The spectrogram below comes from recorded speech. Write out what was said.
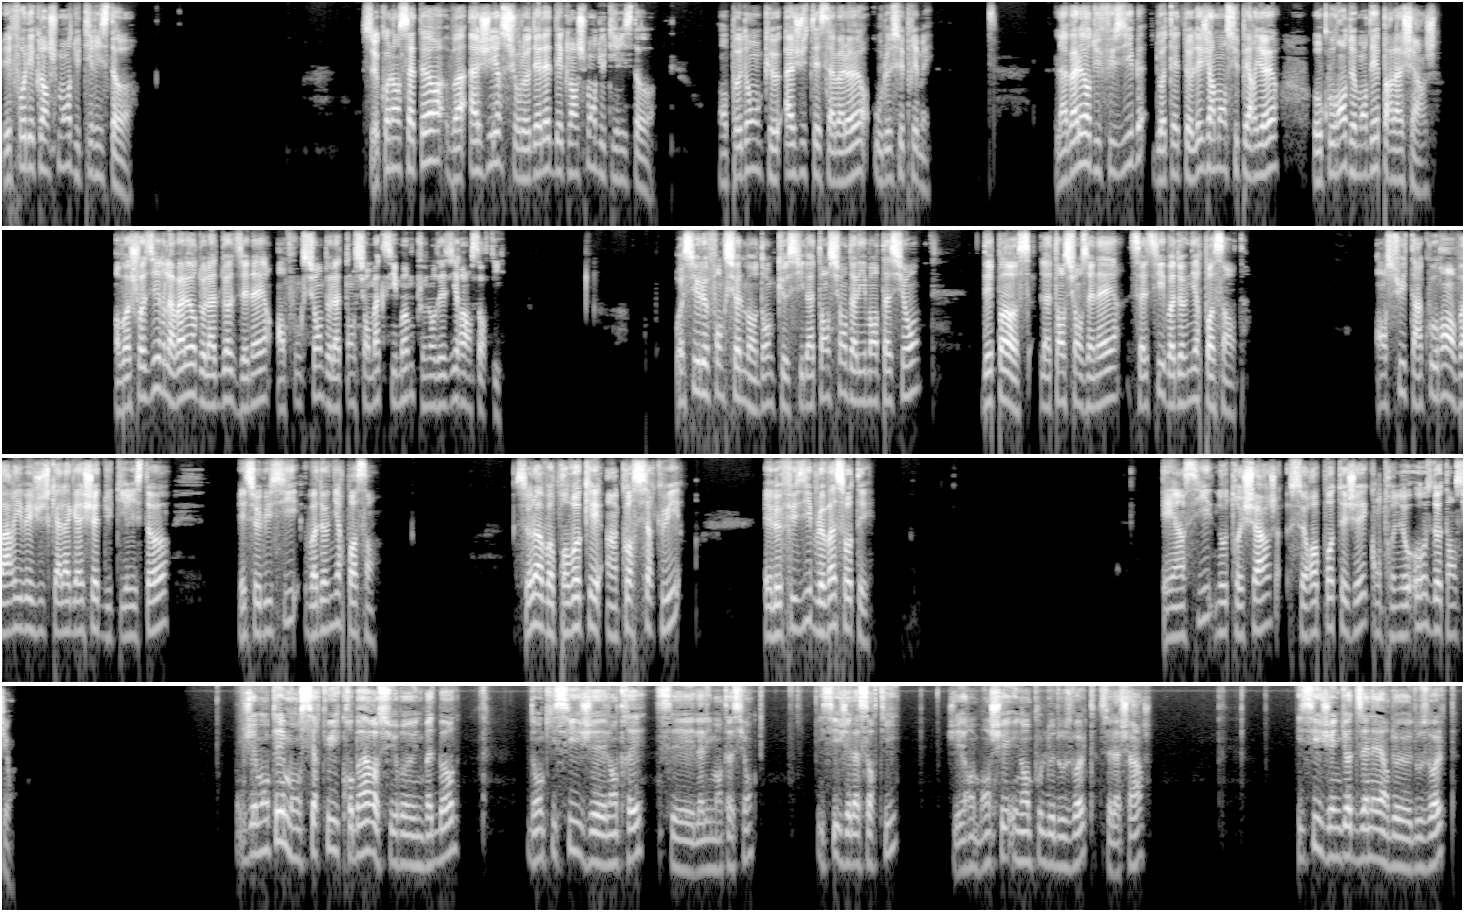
les faux déclenchements du thyristor. Ce condensateur va agir sur le délai de déclenchement du thyristor. On peut donc euh, ajuster sa valeur ou le supprimer. La valeur du fusible doit être légèrement supérieure au courant demandé par la charge. On va choisir la valeur de la diode Zener en fonction de la tension maximum que l'on désire en sortie. Voici le fonctionnement. Donc si la tension d'alimentation dépasse la tension Zener, celle-ci va devenir passante. Ensuite, un courant va arriver jusqu'à la gâchette du thyristor et celui-ci va devenir passant. Cela va provoquer un court-circuit et le fusible va sauter. Et ainsi notre charge sera protégée contre une hausse de tension. J'ai monté mon circuit crowbar sur une breadboard. Donc ici j'ai l'entrée, c'est l'alimentation. Ici j'ai la sortie. J'ai branché une ampoule de 12 volts, c'est la charge. Ici j'ai une diode Zener de 12 volts,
